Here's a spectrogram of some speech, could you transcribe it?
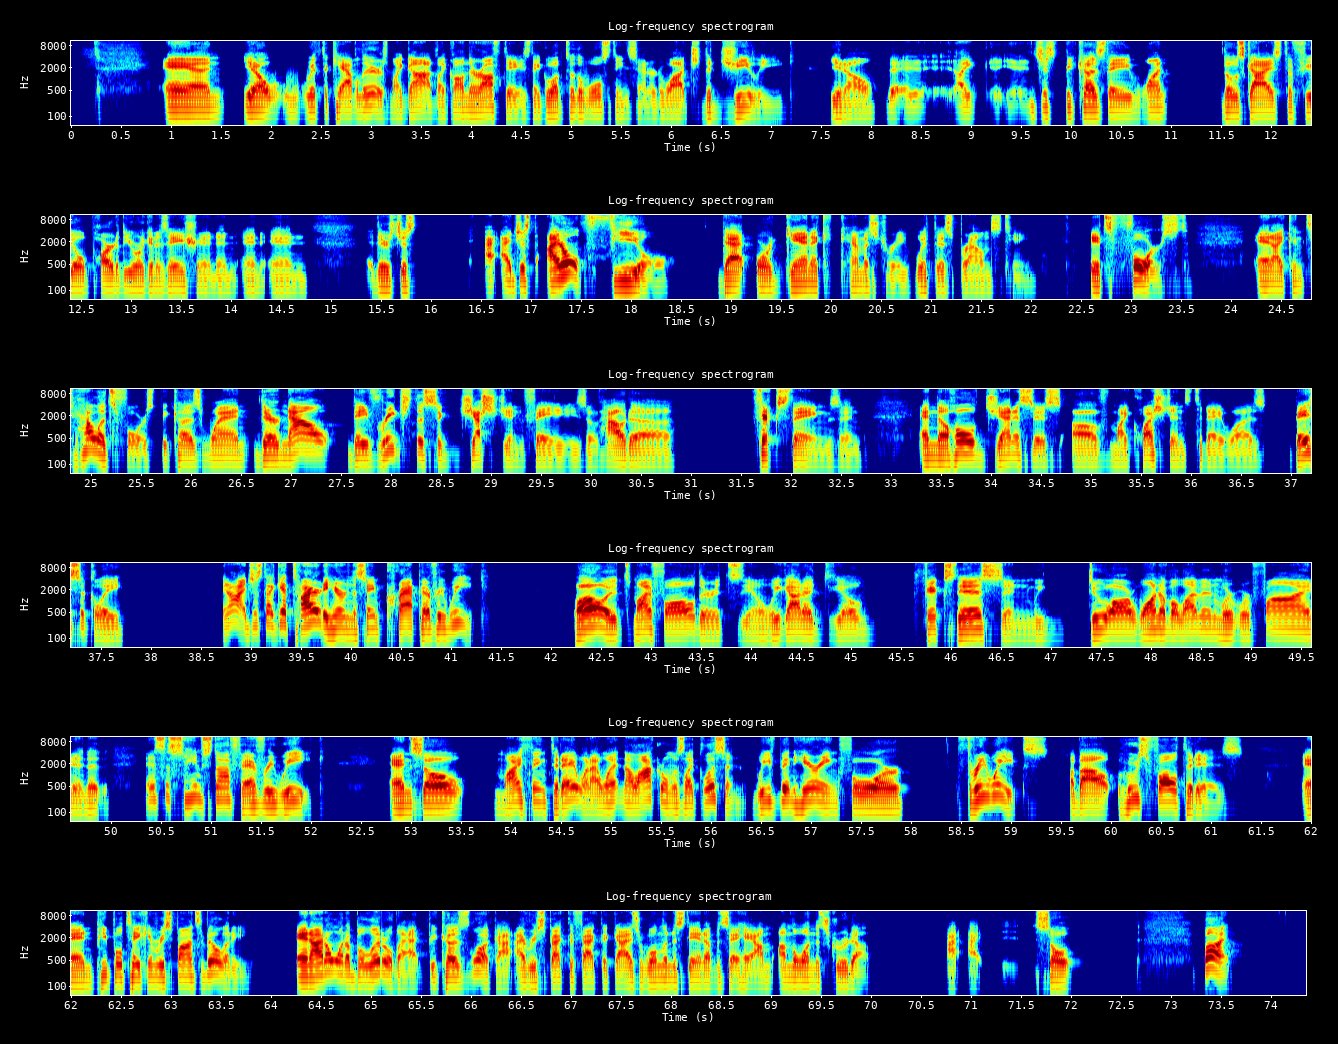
And you know, with the Cavaliers, my God, like on their off days, they go up to the Wolstein Center to watch the G League. You know, eh, like eh, just because they want those guys to feel part of the organization and and and there's just I, I just I don't feel that organic chemistry with this Browns team. It's forced. And I can tell it's forced because when they're now, they've reached the suggestion phase of how to fix things. And, and the whole genesis of my questions today was basically, you know, I just, I get tired of hearing the same crap every week. Well, it's my fault, or it's, you know, we got to, you know, fix this and we do our one of 11, we're, we're fine. And, it, and it's the same stuff every week. And so my thing today when I went in the locker room was like, listen, we've been hearing for three weeks about whose fault it is and people taking responsibility. And I don't want to belittle that because look, I, I, respect the fact that guys are willing to stand up and say, Hey, I'm I'm the one that screwed up. I, I so but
